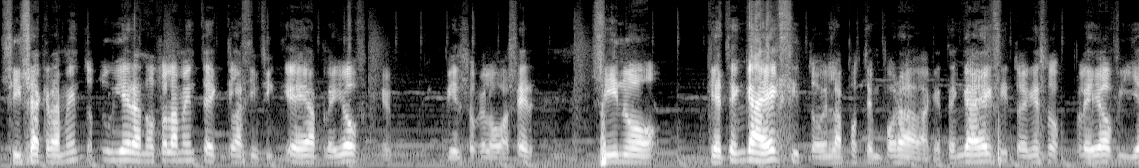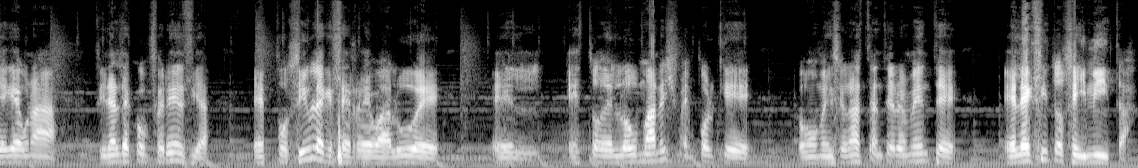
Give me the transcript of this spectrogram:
si Sacramento tuviera no solamente clasifique a playoffs, que pienso que lo va a hacer, sino que tenga éxito en la postemporada, que tenga éxito en esos playoffs y llegue a una final de conferencia, es posible que se reevalúe el, esto del low management porque, como mencionaste anteriormente, el éxito se imita.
